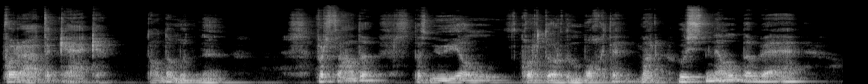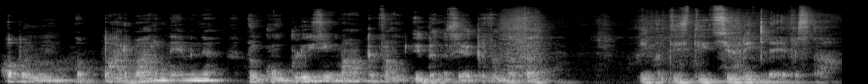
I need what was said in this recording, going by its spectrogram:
vooruit te kijken. Nou, dat moet een... Verstaande, dat is nu heel kort door de bocht, hè, maar hoe snel dat wij op een, een paar waarnemingen een conclusie maken van, ik ben er zeker van dat dat iemand is die zuur in het leven staat.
